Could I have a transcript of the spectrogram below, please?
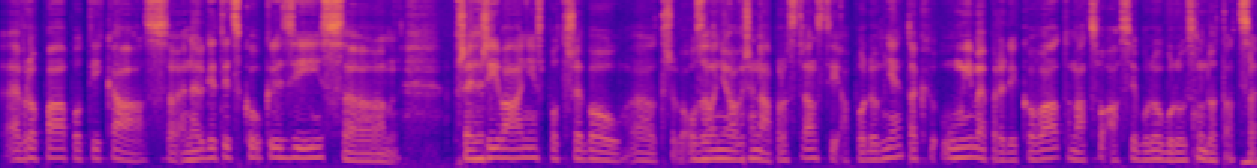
Evropa potýká s energetickou krizí, s přehřívání s potřebou eh, třeba ozeleňovat veřejná prostranství a podobně, tak umíme predikovat, na co asi budou budoucnu dotace.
